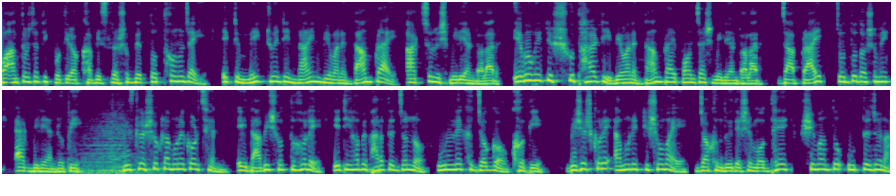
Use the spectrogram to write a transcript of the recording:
ও আন্তর্জাতিক প্রতিরক্ষা বিশ্লেষকদের তথ্য অনুযায়ী, একটি মিগ টোয়েন্টি নাইন বিমানের দাম প্রায় আটচল্লিশ মিলিয়ন ডলার এবং একটি সু থার্টি বিমানের দাম প্রায় পঞ্চাশ মিলিয়ন ডলার, যা প্রায় চোদ্দ দশমিক এক বিলিয়ন রুপি। বিশ্লেষকরা মনে করছেন, এই দাবি সত্য হলে এটি হবে ভারতের জন্য উল্লেখযোগ্য ক্ষতি। বিশেষ করে এমন একটি সময়ে যখন দুই দেশের মধ্যে সীমান্ত উত্তেজনা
